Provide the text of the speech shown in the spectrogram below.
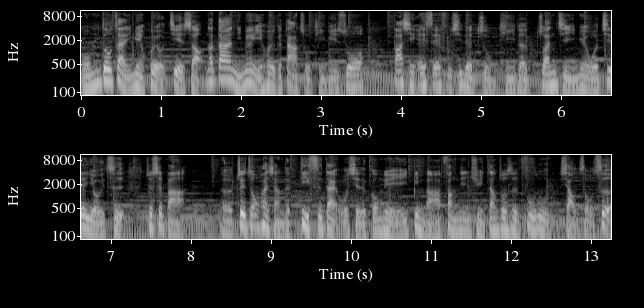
我们都在里面会有介绍。那当然里面也会有个大主题，比如说发行 SFC 的主题的专辑里面，我记得有一次就是把。呃，最终幻想的第四代，我写的攻略也一并把它放进去，当做是附录小手册。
